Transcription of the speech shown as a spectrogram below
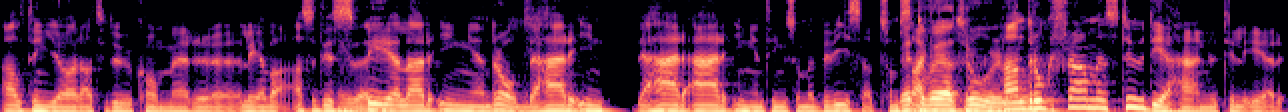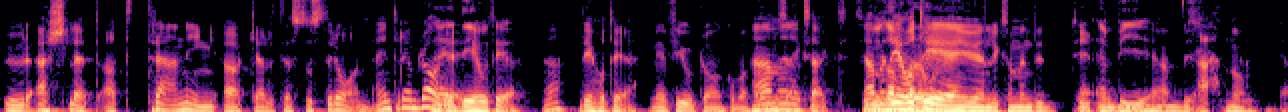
Allting gör att du kommer eh, leva. Alltså det exactly. spelar ingen roll. Det här, in, det här är ingenting som är bevisat. Som Vet sagt, du vad jag tror? han drog fram en studie här nu till er ur arslet att träning ökar testosteron. Är inte det en bra nej, grej? Nej, DHT. Ja, DHT. Med 14 13,5 Ja men exakt. Så ja, men DHT är ju en, liksom en typ... En bi, ja. bi ah, no. ja.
